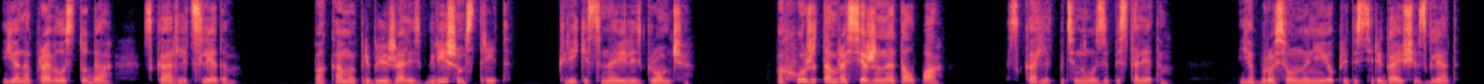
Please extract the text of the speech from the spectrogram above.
Я направилась туда, Скарлетт следом. Пока мы приближались к Гришем-стрит, крики становились громче. Похоже, там рассерженная толпа. Скарлетт потянулась за пистолетом. Я бросила на нее предостерегающий взгляд.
